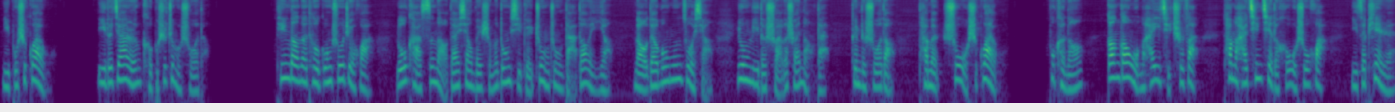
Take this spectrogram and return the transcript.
你不是怪物，你的家人可不是这么说的。”听到那特工说这话，卢卡斯脑袋像被什么东西给重重打到了一样，脑袋嗡嗡作响，用力地甩了甩脑袋，跟着说道：“他们说我是怪物，不可能！刚刚我们还一起吃饭，他们还亲切地和我说话，你在骗人！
